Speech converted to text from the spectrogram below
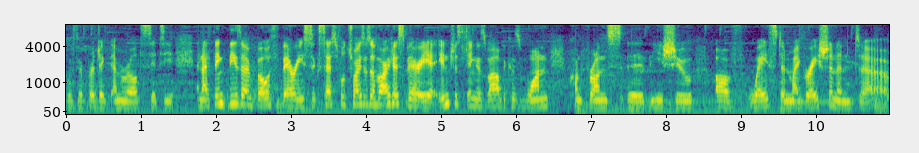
with her project Emerald City. And I think these are both very successful choices of artists, very interesting as well, because one confronts uh, the issue of waste and migration and uh,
